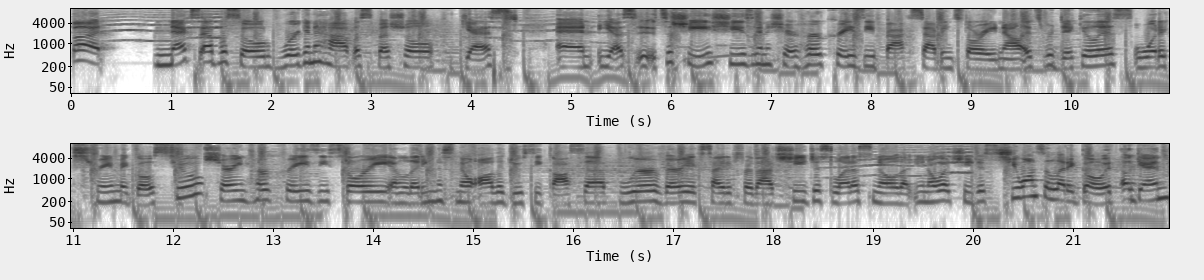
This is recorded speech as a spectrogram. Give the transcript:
But next episode we're going to have a special guest and yes, it's a she. She's going to share her crazy backstabbing story. Now, it's ridiculous what extreme it goes to. Sharing her crazy story and letting us know all the juicy gossip. We're very excited for that. She just let us know that, you know what, she just, she wants to let it go. It, again,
